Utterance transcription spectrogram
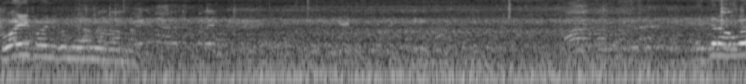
ਕੋਈ ਕੋਈ ਨਹੀਂ ਇੱਧਰ ਆਉਂਗਾ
